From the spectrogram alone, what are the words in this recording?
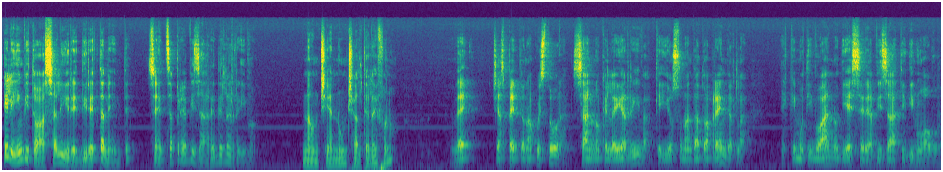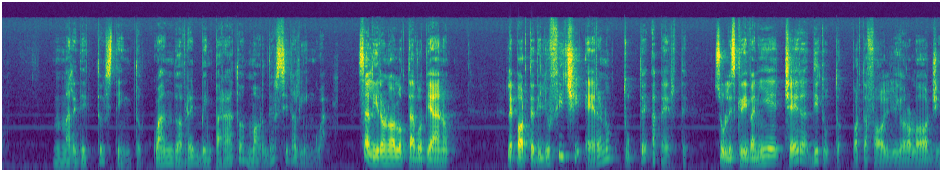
e li invitò a salire direttamente senza preavvisare dell'arrivo. Non ci annuncia al telefono? Beh, ci aspettano a quest'ora, sanno che lei arriva, che io sono andato a prenderla e che motivo hanno di essere avvisati di nuovo. Maledetto istinto, quando avrebbe imparato a mordersi la lingua. Salirono all'ottavo piano. Le porte degli uffici erano tutte aperte. Sulle scrivanie c'era di tutto, portafogli, orologi,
